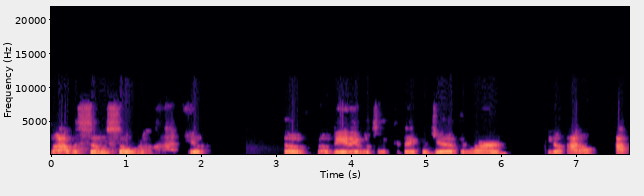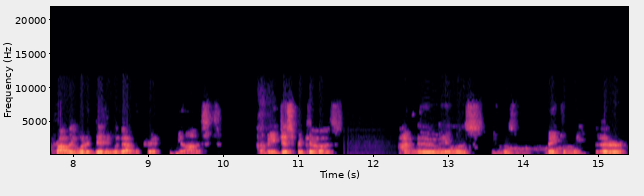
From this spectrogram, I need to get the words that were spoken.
but I was so sold on the idea of, of being able to connect with Jeff and learn. You know, I don't I probably would have did it without the credit, to be honest. I mean, just because I knew it was it was making me better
